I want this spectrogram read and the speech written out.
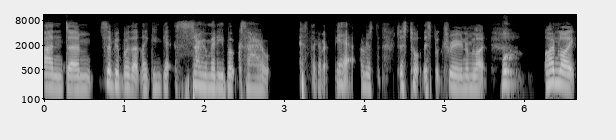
and um, some people that they can get so many books out because they're gonna, yeah, I'm just just talk this book through, and I'm like, well, I'm like,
